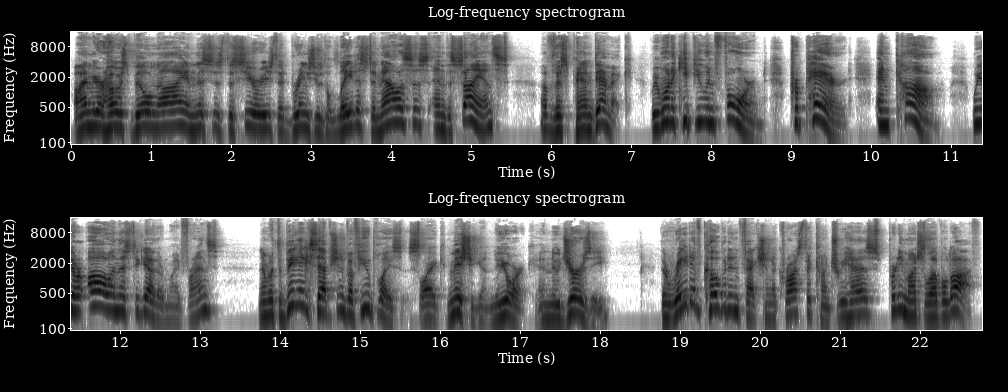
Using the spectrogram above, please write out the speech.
I'm your host, Bill Nye, and this is the series that brings you the latest analysis and the science of this pandemic. We want to keep you informed, prepared, and calm. We are all in this together, my friends. Now, with the big exception of a few places like Michigan, New York, and New Jersey, the rate of COVID infection across the country has pretty much leveled off.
